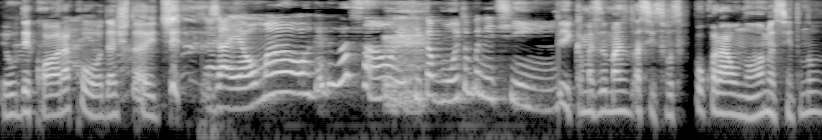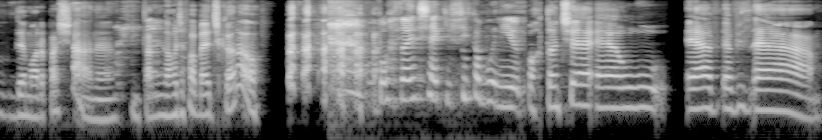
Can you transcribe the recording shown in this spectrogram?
Eu decoro a cor da estante. Já é uma organização e fica muito bonitinho. Fica, mas, mas assim, se você procurar o nome, assim, então não demora pra achar, né? Não tá em ordem alfabética, não. O importante é que fica bonito. O importante é, é o. É a, é a é a,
